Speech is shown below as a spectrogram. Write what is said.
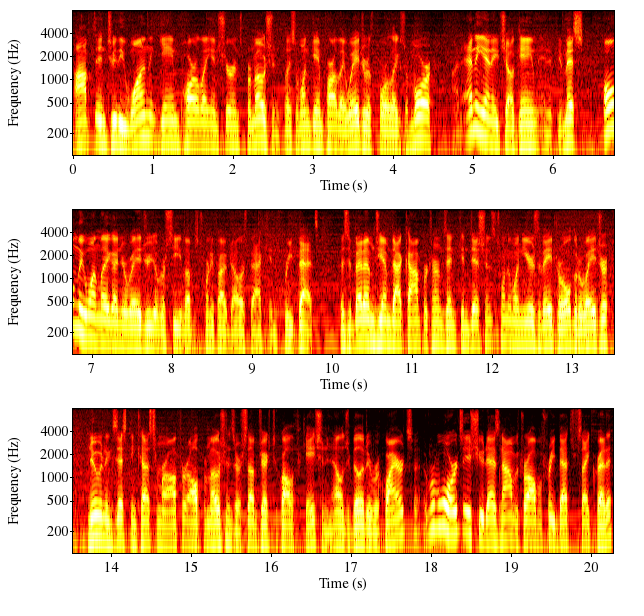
opt into the one game parlay insurance promotion. Place a one game parlay wager with four legs or more on any NHL game, and if you miss only one leg on your wager, you'll receive up to $25 back in free bets. Visit BetMGM.com for terms and conditions. 21 years of age or older to wager. New and existing customer offer. All promotions are subject to qualification and eligibility requirements. Rewards issued as non-withdrawable free bets or site credit.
